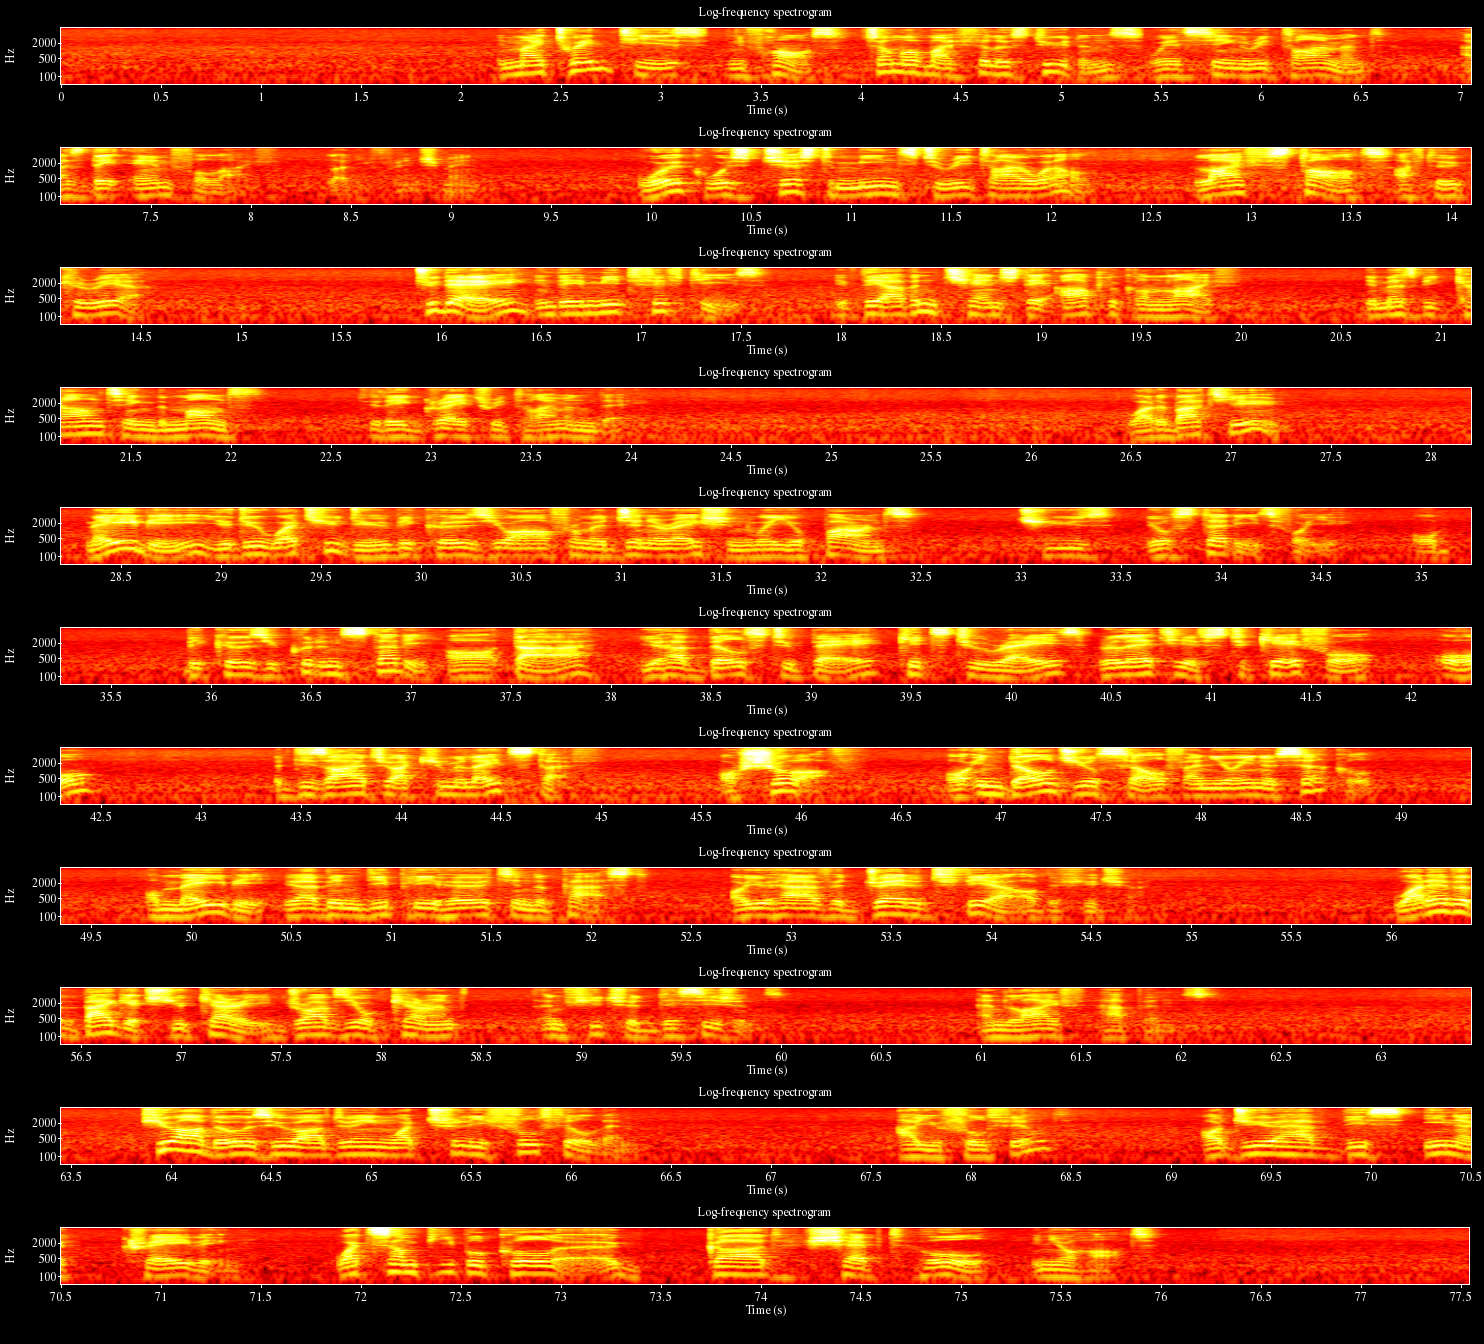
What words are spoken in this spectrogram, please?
In my 20s in France, some of my fellow students were seeing retirement as they aim for life. Bloody Frenchmen. Work was just a means to retire well. Life starts after a career. Today, in their mid-50s, if they haven't changed their outlook on life, they must be counting the month to their great retirement day. What about you? Maybe you do what you do because you are from a generation where your parents choose your studies for you, or because you couldn't study, or duh, you have bills to pay, kids to raise, relatives to care for, or a desire to accumulate stuff, or show off, or indulge yourself and your inner circle. Or maybe you have been deeply hurt in the past, or you have a dreaded fear of the future. Whatever baggage you carry drives your current and future decisions. And life happens. Few are those who are doing what truly fulfill them. Are you fulfilled? Or do you have this inner craving, what some people call a God-shaped hole in your heart?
